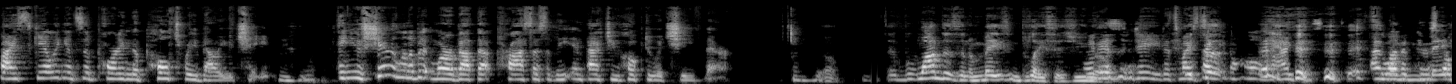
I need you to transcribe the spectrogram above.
Mm-hmm by scaling and supporting the poultry value chain. Mm-hmm. Can you share a little bit more about that process and the impact you hope to achieve there? Mm-hmm. Rwanda is an amazing place, as you it know. It is indeed. It's my it's second a, home. I, just, I love it. So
